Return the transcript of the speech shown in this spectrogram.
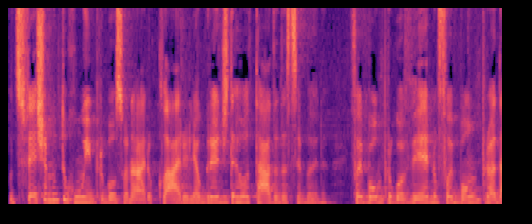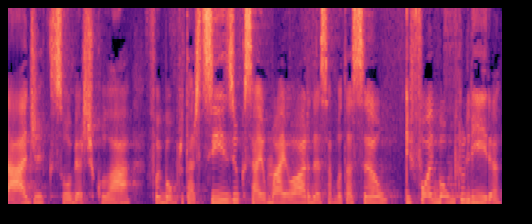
O desfecho é muito ruim para o Bolsonaro, claro, ele é o grande derrotado da semana. Foi bom para o governo, foi bom para o Haddad, que soube articular, foi bom para o Tarcísio, que saiu maior dessa votação, e foi bom para o Lira.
